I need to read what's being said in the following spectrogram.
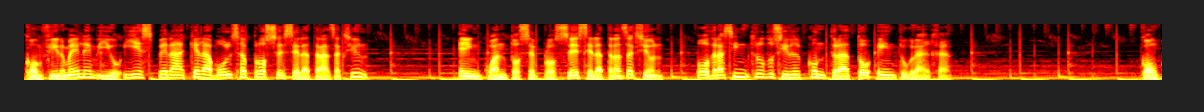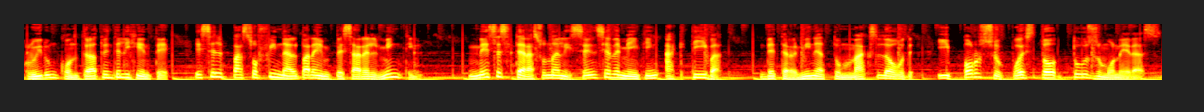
Confirma el envío y espera a que la bolsa procese la transacción. En cuanto se procese la transacción, podrás introducir el contrato en tu granja. Concluir un contrato inteligente es el paso final para empezar el minting. Necesitarás una licencia de minting activa. Determina tu max load y por supuesto tus monedas.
